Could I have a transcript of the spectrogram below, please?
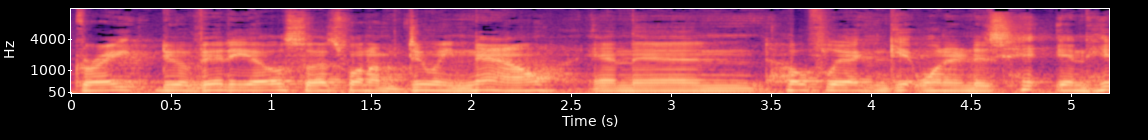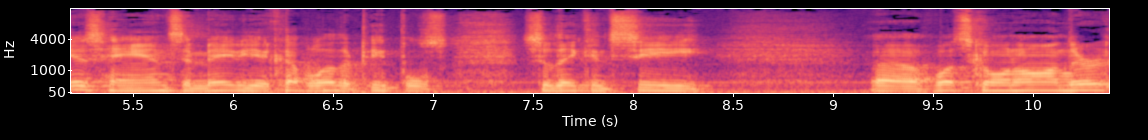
great, do a video." So that's what I'm doing now, and then hopefully I can get one in his in his hands and maybe a couple other people's, so they can see uh, what's going on. They're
